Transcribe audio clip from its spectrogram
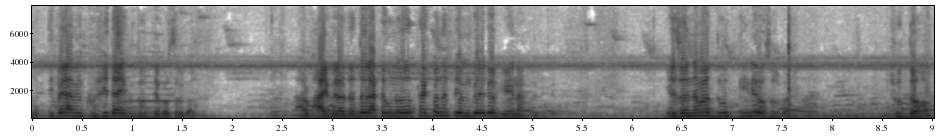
মুক্তি পেয়ে আমি খুশিতে দুধ দিয়ে গোসল করলাম। আর ভাই বিরাদারদের একটা অনুরোধ থাকবে না, প্রেম করে বিয়ে না করে। এই জন্য আমার দুধ কিনে গোসল করে। শুদ্ধ হয়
